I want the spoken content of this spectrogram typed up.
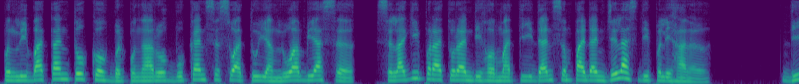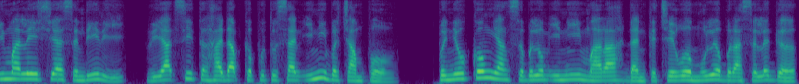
penglibatan tokoh berpengaruh bukan sesuatu yang luar biasa, selagi peraturan dihormati dan sempadan jelas dipelihara. Di Malaysia sendiri, reaksi terhadap keputusan ini bercampur. Penyokong yang sebelum ini marah dan kecewa mula berasa lega,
